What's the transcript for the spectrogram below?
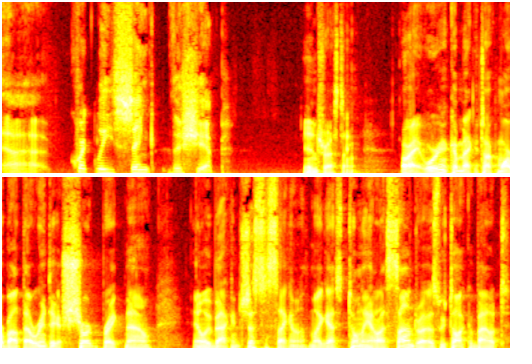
uh, quickly sink the ship Interesting. All right, we're going to come back and talk more about that. We're going to take a short break now, and we'll be back in just a second with my guest, Tony Alessandra, as we talk about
